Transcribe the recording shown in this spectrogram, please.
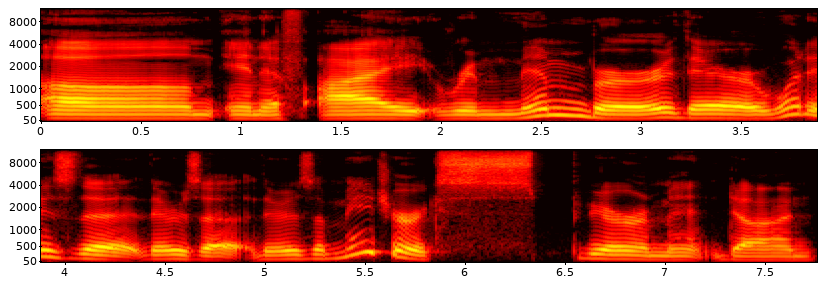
Um, and if I remember, there what is the there's a there's a major experiment done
